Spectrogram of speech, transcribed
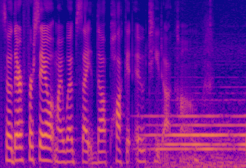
So they're for sale at my website, thepocketot.com.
